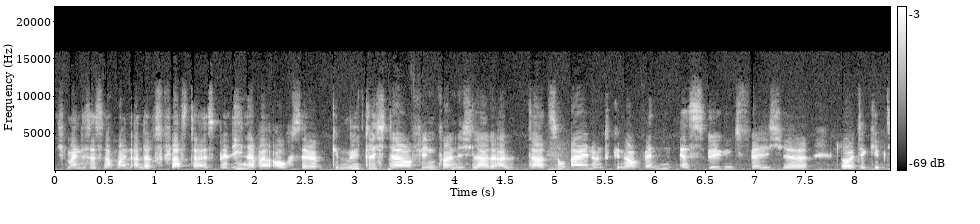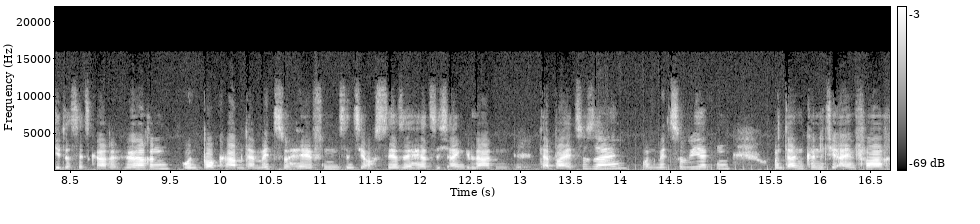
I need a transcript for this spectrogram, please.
Ich meine, das ist nochmal ein anderes Pflaster als Berlin, aber auch sehr gemütlich da auf jeden Fall. Und ich lade alle dazu ein. Und genau, wenn es irgendwelche Leute gibt, die das jetzt gerade hören und Bock haben, da mitzuhelfen, sind sie auch sehr, sehr herzlich eingeladen, dabei zu sein und mitzuwirken. Und dann könntet ihr einfach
